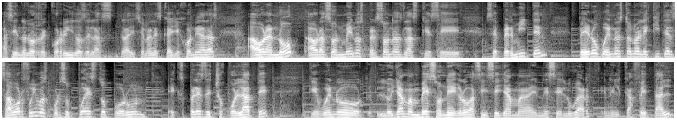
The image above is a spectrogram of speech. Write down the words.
haciendo los recorridos de las tradicionales callejoneadas. Ahora no, ahora son menos personas las que se, se permiten. Pero bueno, esto no le quita el sabor. Fuimos por supuesto por un express de chocolate. Que bueno, lo llaman beso negro, así se llama en ese lugar, en el café tal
